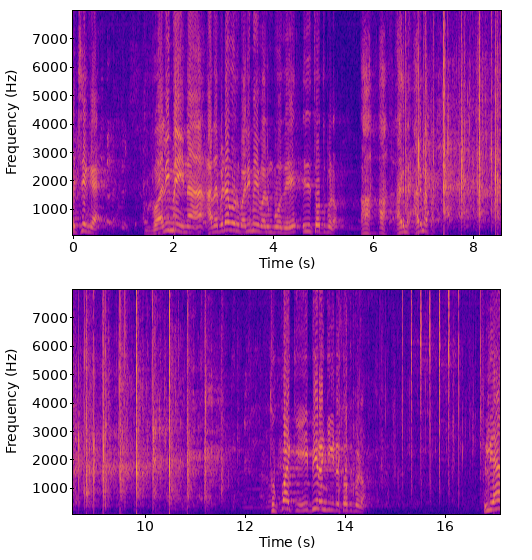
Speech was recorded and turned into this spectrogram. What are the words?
வச்சுங்க. வலிமைனா அதை விட ஒரு வலிமை வரும்போது இது தோத்து போயிடும் ஆ ஆ அருமை அருமைப்பா. துப்பாக்கி பீரங்கி கிட்ட தோத்து போயிடும் இல்லையா.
